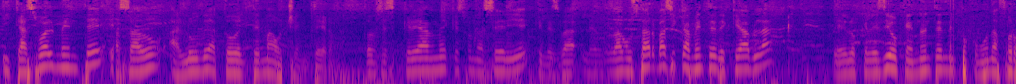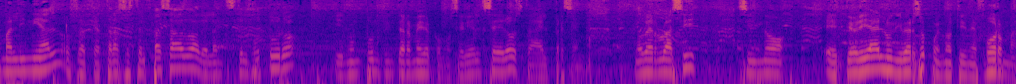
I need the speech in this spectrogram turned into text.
Y casualmente el pasado alude a todo el tema ochentero. Entonces créanme que es una serie que les va, les va a gustar. Básicamente de qué habla, de lo que les digo que no entienden como una forma lineal, o sea que atrás está el pasado, adelante está el futuro y en un punto intermedio como sería el cero está el presente. No verlo así, sino en teoría el universo pues no tiene forma,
